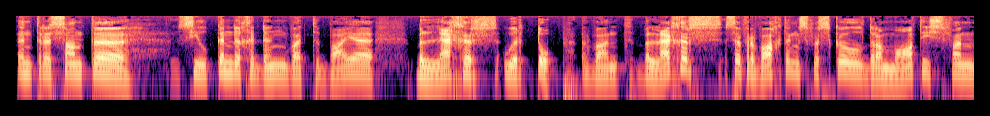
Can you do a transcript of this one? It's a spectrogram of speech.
interessante sielkundige ding wat baie beleggers oortop want beleggers se verwagtinge verskil dramaties van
